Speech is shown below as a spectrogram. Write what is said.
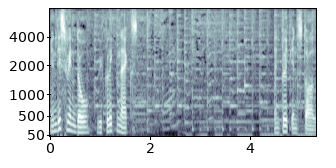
In this window, we click next and click install.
